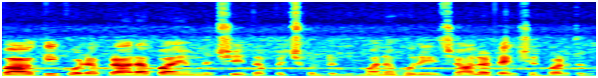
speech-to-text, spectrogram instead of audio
బాగి కూడా ప్రాణాపాయం నుంచి తప్పించుకుంటుంది. మనోహరి చాలా టెన్షన్ పడుతుంది.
